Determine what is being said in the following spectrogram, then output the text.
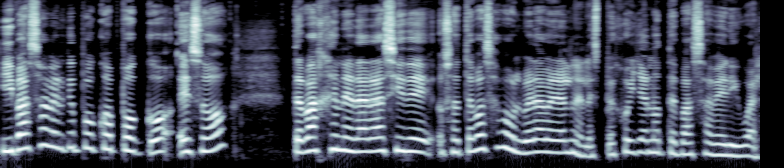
y vas a ver que poco a poco eso te va a generar así de, o sea, te vas a volver a ver en el espejo y ya no te vas a ver igual.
